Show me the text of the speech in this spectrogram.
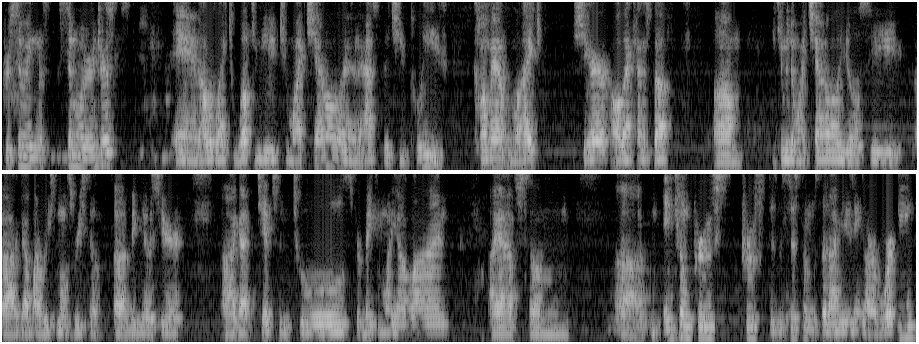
pursuing similar interests and I would like to welcome you to my channel and ask that you please comment, like, share, all that kind of stuff. Um, you come into my channel, you'll see uh, I got my most recent uh, videos here. Uh, I got tips and tools for making money online. I have some uh, income proofs, proof that the systems that I'm using are working.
